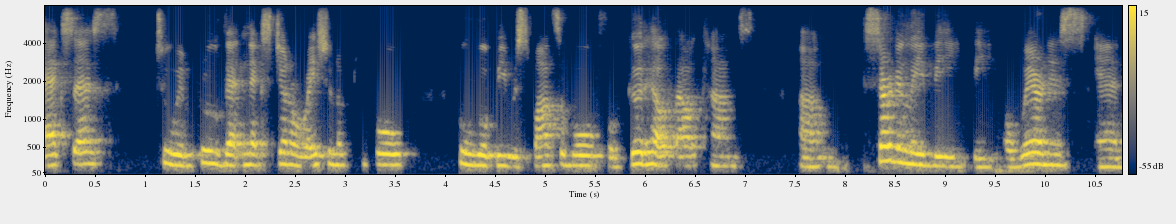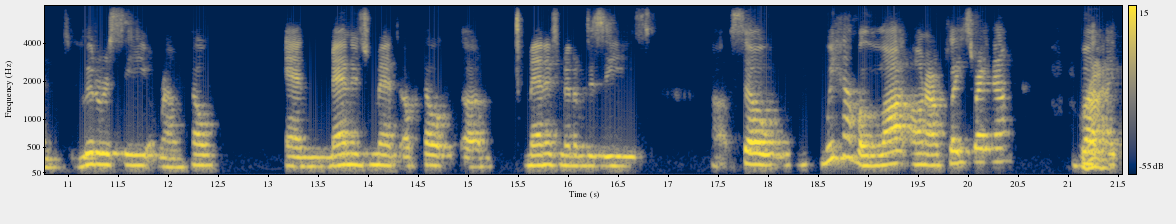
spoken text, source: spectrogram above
access, to improve that next generation of people who will be responsible for good health outcomes. Um, certainly the, the awareness and literacy around health and management of health, uh, management of disease. Uh, so we have a lot on our plates right now, but right. I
